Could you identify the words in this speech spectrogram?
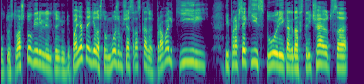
То есть во что верили эти люди? Понятное дело, что мы можем сейчас рассказывать про валькирий и про всякие истории, когда встречаются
